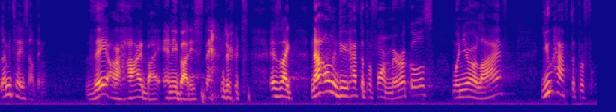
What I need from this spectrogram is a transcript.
let me tell you something. They are high by anybody's standards. It's like, not only do you have to perform miracles when you're alive, you have to perform,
